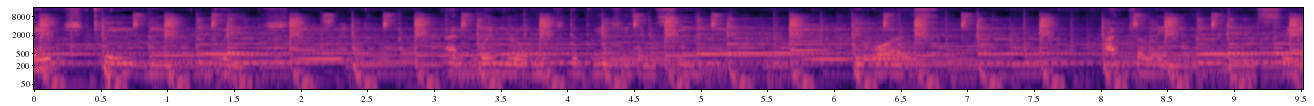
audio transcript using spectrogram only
HKB bridge. And when you reach the bridge, you can see was actually will see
